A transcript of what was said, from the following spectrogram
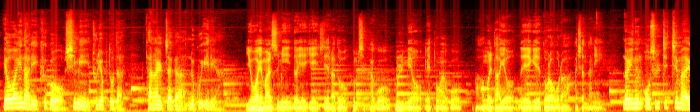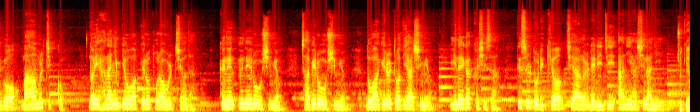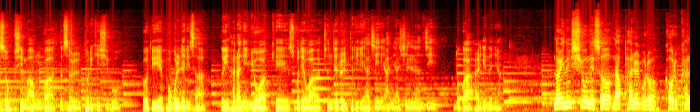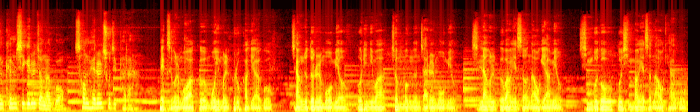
여호와의 날이 크고 심히 두렵도다 당할 자가 누구이랴 여호와의 말씀이 너에게 이제라도 금식하고 울며 애통하고 마음을 다하여 너에게 돌아오라 하셨나니. 너희는 옷을 찢지 말고 마음을 찢고 너희 하나님 여호와께로 돌아올지어다. 그는 은혜로우시며 자비로우시며 노하기를 더디하시며 인애가 크시사 뜻을 돌이켜 재앙을 내리지 아니하시나니. 주께서 혹시 마음과 뜻을 돌이키시고 그 뒤에 복을 내리사 너희 하나님 여호와께 소재와 전제를 드리게 하지 아니하실는지 누가 알겠느냐? 너희는 시온에서 나팔을 불어 거룩한 금시기를 정하고 성회를 소집하라. 백성을 모아 그 모임을 거룩하게 하고 장로들을 모으며 어린이와 젖 먹는 자를 모으며 신랑을 그 방에서 나오게 하며 신부도 그 신방에서 나오게 하고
